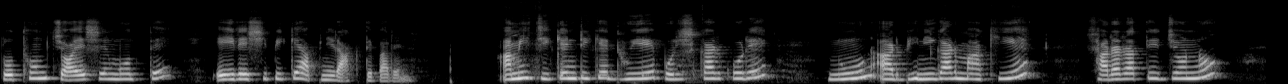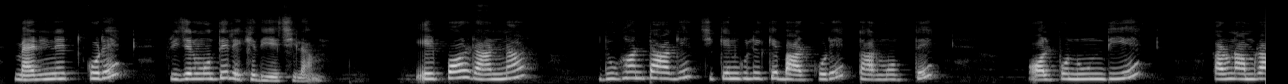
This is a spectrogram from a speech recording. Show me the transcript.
প্রথম চয়েসের মধ্যে এই রেসিপিকে আপনি রাখতে পারেন। আমি চিকেনটিকে ধুয়ে পরিষ্কার করে নুন আর ভিনিগার মাখিয়ে সারা রাত্রির জন্য ম্যারিনেট করে ফ্রিজের মধ্যে রেখে দিয়েছিলাম। এরপর রান্নার দু ঘণ্টা আগে চিকেনগুলিকে বার করে তার মধ্যে অল্প নুন দিয়ে, কারণ আমরা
